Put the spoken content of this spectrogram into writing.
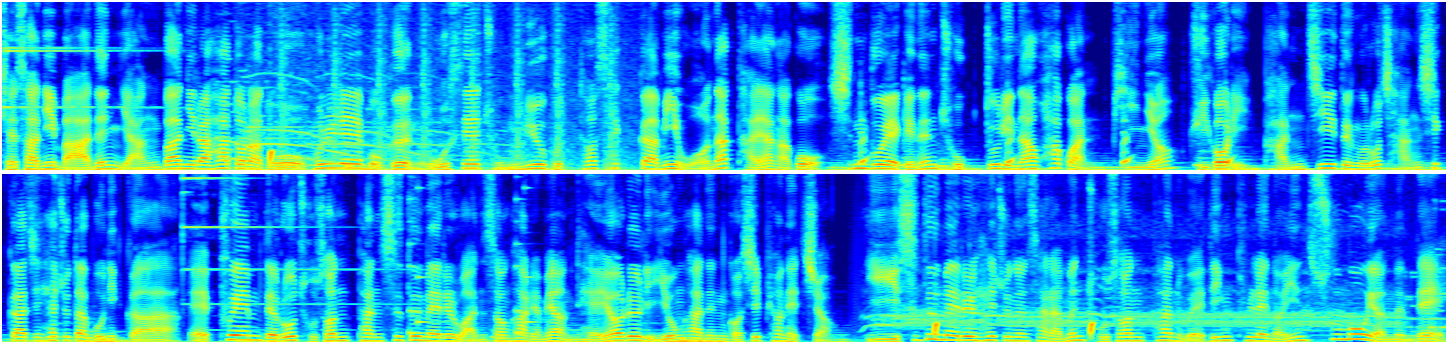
재산이 많은 양반이라 하더라도 홀례복은 옷의 종류부터 색감이 워낙 다양하고 신부에게는 족둘이나 화관, 비녀, 귀걸이, 반지 등으로 장식까지 해주다 보니 까 FM대로 조선판 스드메를 완성하려면 대여를 이용하는 것이 편했죠. 이 스드메를 해주는 사람은 조선판 웨딩 플래너인 수모였는데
